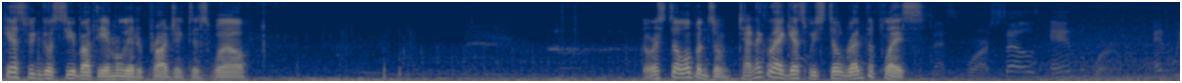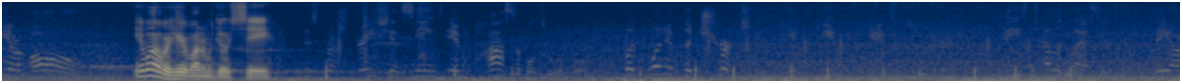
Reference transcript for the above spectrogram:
Guess we can go see about the emulator project as well. Door's still open, so technically I guess we still rent the place. Yeah, while we're here, why don't we go see? This frustration seems impossible to avoid. But what if the church can give you answers? These teleglasses, they are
